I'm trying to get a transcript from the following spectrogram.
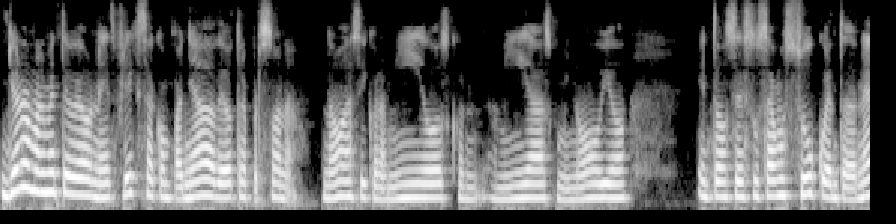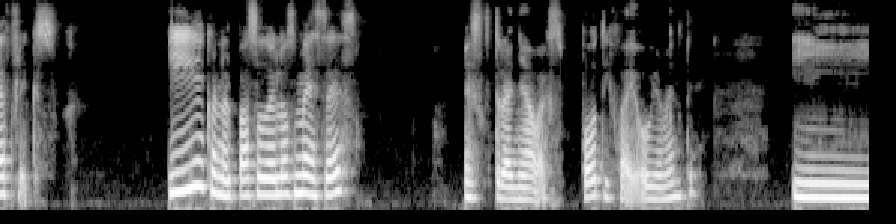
yo normalmente veo Netflix acompañada de otra persona, ¿no? Así con amigos, con amigas, con mi novio. Entonces usamos su cuenta de Netflix. Y con el paso de los meses, extrañaba Spotify, obviamente. Y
